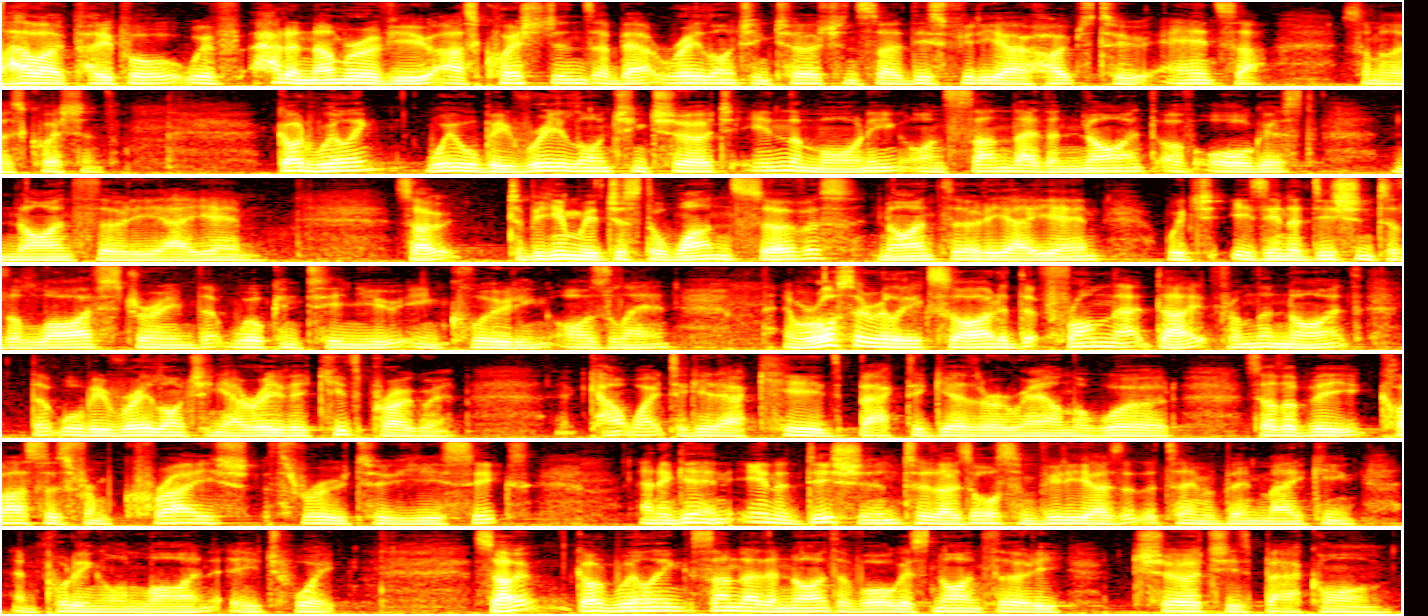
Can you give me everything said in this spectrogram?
Well, hello, people. We've had a number of you ask questions about relaunching church, and so this video hopes to answer some of those questions. God willing, we will be relaunching church in the morning on Sunday, the 9th of August, 9:30 a.m. So, to begin with, just the one service, 9:30 a.m., which is in addition to the live stream that will continue, including Auslan. And we're also really excited that from that date, from the 9th, that we'll be relaunching our EV Kids program. Can't wait to get our kids back together around the Word. So there'll be classes from creche through to year six. And again, in addition to those awesome videos that the team have been making and putting online each week. So, God willing, Sunday the 9th of August, 9.30, church is back on.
